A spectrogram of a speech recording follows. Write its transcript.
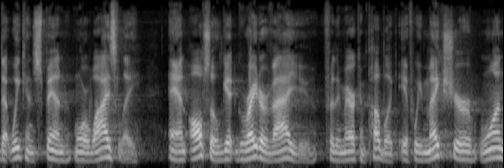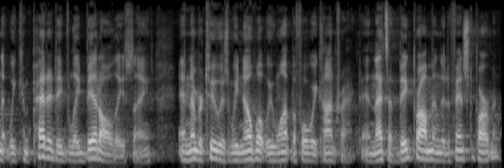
that we can spend more wisely and also get greater value for the American public if we make sure, one, that we competitively bid all these things, and number two is we know what we want before we contract. And that's a big problem in the Defense Department.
